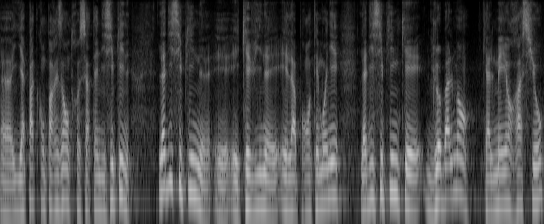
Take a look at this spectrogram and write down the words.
il n'y a pas de comparaison entre certaines disciplines. La discipline, et, Kevin est, là pour en témoigner, la discipline qui est globalement, qui a le meilleur ratio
